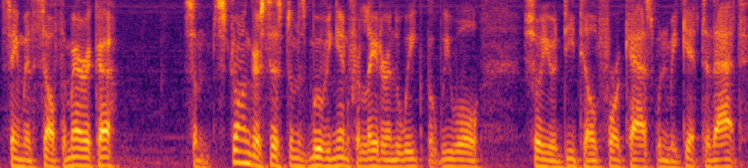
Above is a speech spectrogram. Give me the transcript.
Same with South America. Some stronger systems moving in for later in the week, but we will show you a detailed forecast when we get to that.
